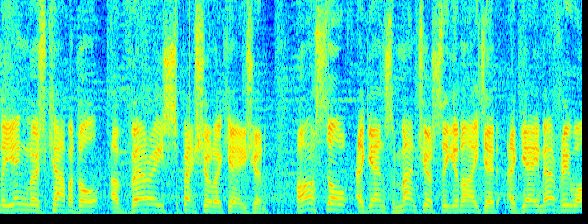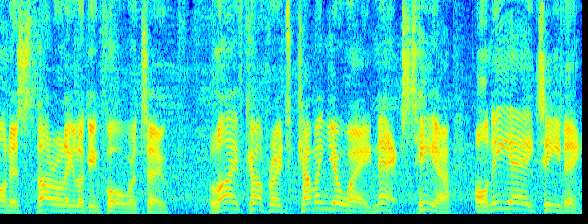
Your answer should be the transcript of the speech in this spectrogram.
the English capital, a very special occasion. Arsenal against Manchester United, a game everyone is thoroughly looking forward to. Live coverage coming your way next here on EA TV.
